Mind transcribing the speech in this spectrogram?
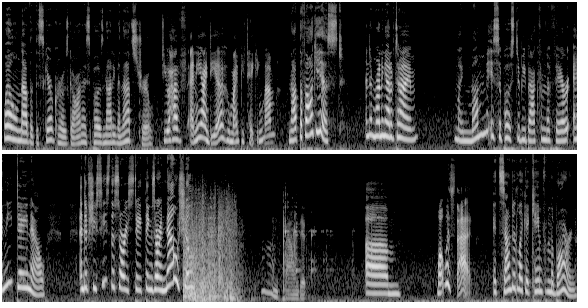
Well, now that the scarecrow's gone, I suppose not even that's true. Do you have any idea who might be taking them? Not the foggiest. And I'm running out of time. My mum is supposed to be back from the fair any day now. And if she sees the sorry state things are in now, she'll. Confound it. Um, what was that? It sounded like it came from the barn.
